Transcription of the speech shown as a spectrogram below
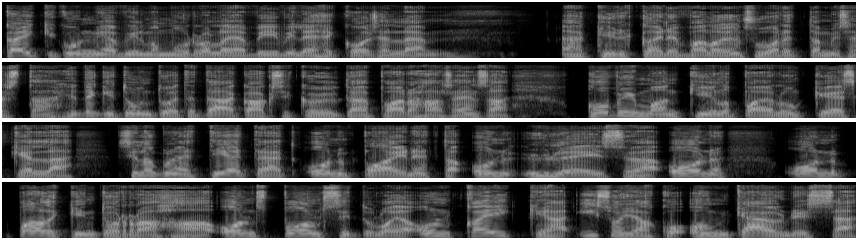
Kaikki kunnia Vilma Murrolle ja Viivi Lehkoiselle Äh, kirkkaiden valojen suorittamisesta. Jotenkin tuntuu, että tämä kaksikko yltää parhaaseensa kovimman kilpailun keskellä. Silloin kun ne tietää, että on painetta, on yleisöä, on, on palkintorahaa, on sponssituloja, on kaikkea, iso jako on käynnissä,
